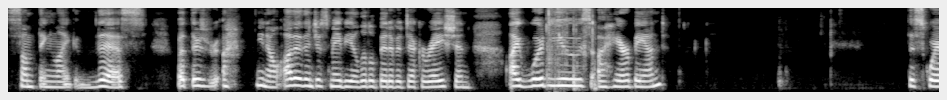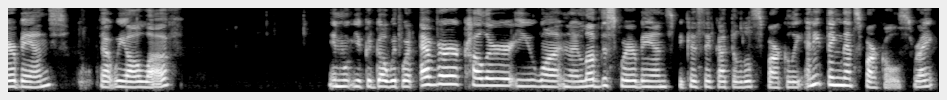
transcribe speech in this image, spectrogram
something like this. But there's, you know, other than just maybe a little bit of a decoration, I would use a hairband. The square bands that we all love. And you could go with whatever color you want. And I love the square bands because they've got the little sparkly, anything that sparkles, right?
